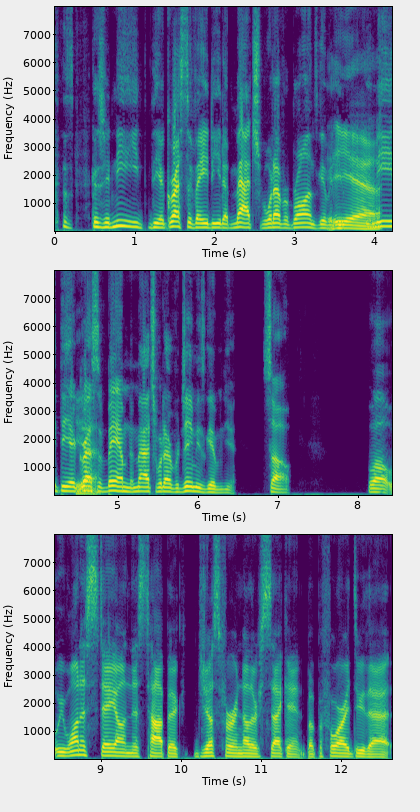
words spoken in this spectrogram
because you need the aggressive AD to match whatever Bron's giving you. Yeah, You need the aggressive Bam to match whatever Jimmy's giving you. So Well, we want to stay on this topic just for another second, but before I do that,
